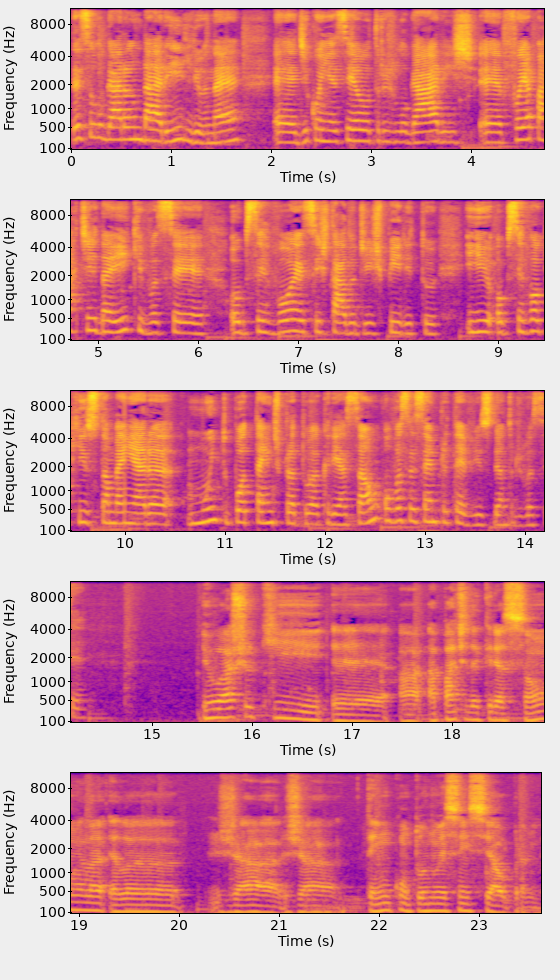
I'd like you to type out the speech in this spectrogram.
desse lugar andarilho, né? É, de conhecer outros lugares. É, foi a partir daí que você observou esse estado de espírito e observou que isso também era muito potente para tua criação? Ou você sempre teve isso dentro de você? Eu acho que é, a, a parte da criação ela, ela já, já tem um contorno essencial para mim.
